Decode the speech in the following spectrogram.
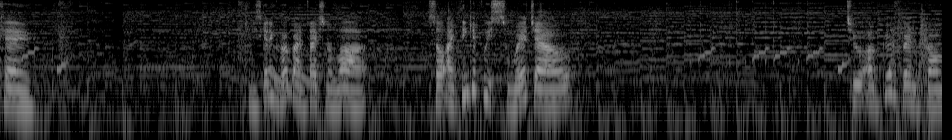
Okay. He's getting hurt by infection a lot. So I think if we switch out to our good friend Darwell.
